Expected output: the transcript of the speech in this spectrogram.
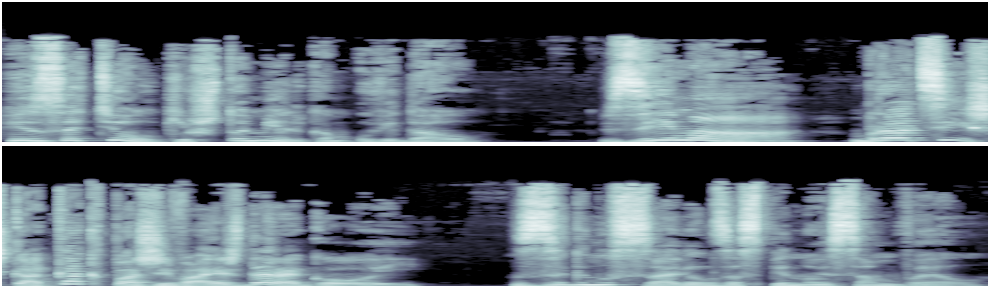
Из-за тёлки, что мельком увидал». «Зима! Братишка, как поживаешь, дорогой?» Загнусавил за спиной Самвел.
